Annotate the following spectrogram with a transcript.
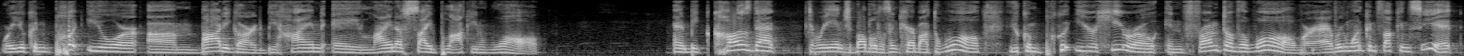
where you can put your um bodyguard behind a line of sight blocking wall and because that three inch bubble doesn't care about the wall, you can put your hero in front of the wall where everyone can fucking see it,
